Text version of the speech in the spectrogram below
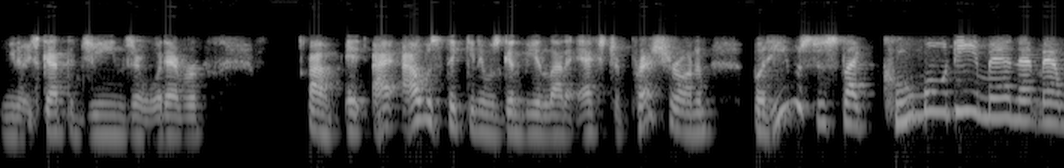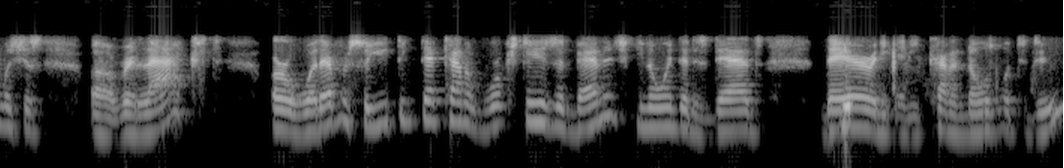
you know he's got the genes or whatever. Um, it, I, I was thinking it was going to be a lot of extra pressure on him, but he was just like cool Modi, man. That man was just uh, relaxed or whatever. So you think that kind of works to his advantage, you knowing that his dad's there and he, and he kind of knows what to do?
